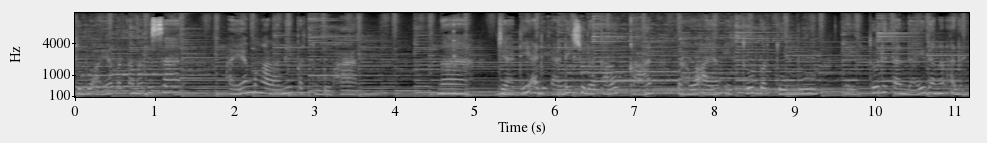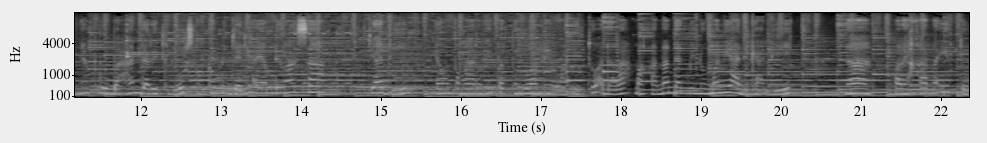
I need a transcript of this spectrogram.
tubuh ayam bertambah besar. Ayam mengalami pertumbuhan. Nah, jadi adik-adik sudah tahu kan bahwa ayam itu bertumbuh, yaitu ditandai dengan adanya perubahan dari telur sampai menjadi ayam dewasa. Jadi, yang mempengaruhi pertumbuhan hewan itu adalah makanan dan minuman ya adik-adik. Nah, oleh karena itu,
